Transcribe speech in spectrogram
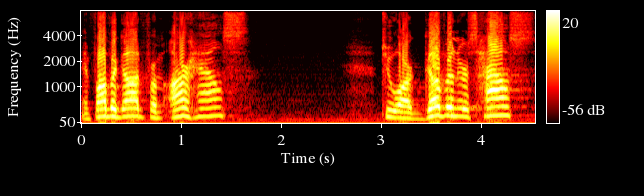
and Father God, from our house to our governor's house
